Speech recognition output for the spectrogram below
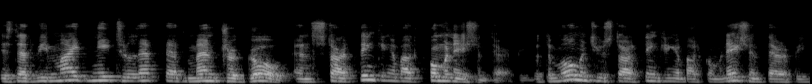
is that we might need to let that mantra go and start thinking about combination therapy. But the moment you start thinking about combination therapy,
